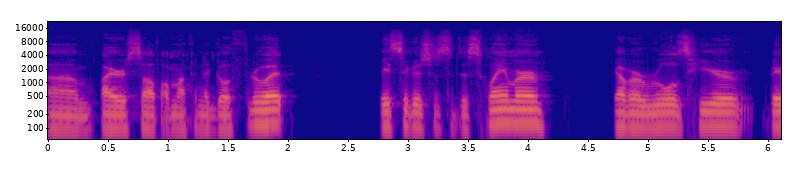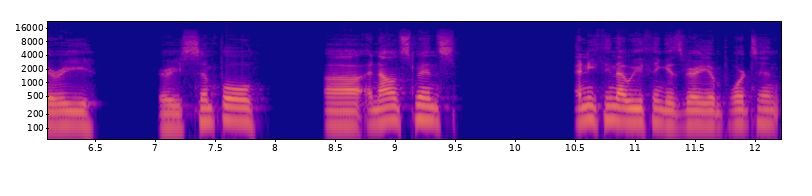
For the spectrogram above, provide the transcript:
um, by yourself. I'm not going to go through it. Basically, it's just a disclaimer. We have our rules here. Very, very simple. Uh, announcements anything that we think is very important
